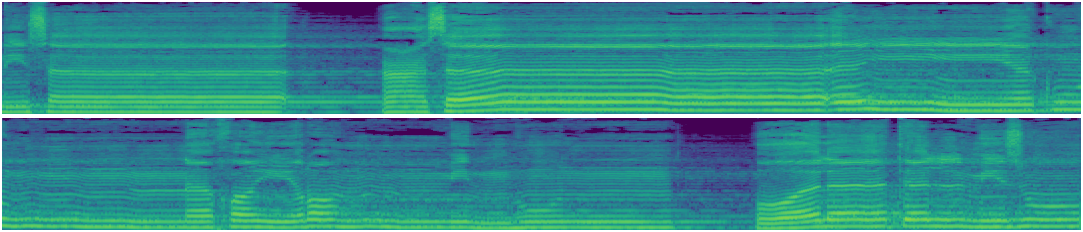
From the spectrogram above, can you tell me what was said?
نساء عسى أن يكن خيرا منهن ولا تلمزوا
